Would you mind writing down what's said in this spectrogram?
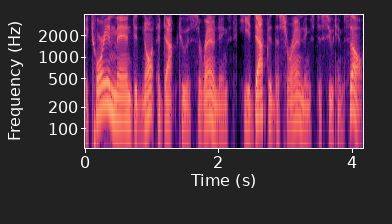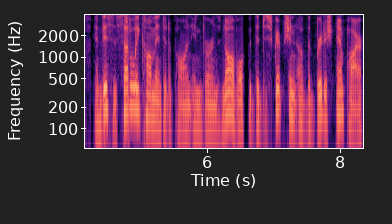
Victorian man did not adapt to his surroundings, he adapted the surroundings to suit himself, and this is subtly commented upon in Verne's novel with the description of the British Empire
